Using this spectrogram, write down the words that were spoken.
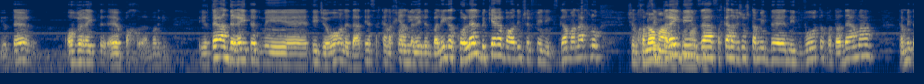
יותר בוא נגיד, יותר underrated מטי.ג'יי וורן, לדעתי השחקן הכי אני- underrated בליגה, כולל בקרב האוהדים של פיניקס. גם אנחנו, לא שמחפשים מעריכים טריידים. זה השחקן הראשון שתמיד אה, נידבו אותו, ואתה יודע מה? תמיד,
